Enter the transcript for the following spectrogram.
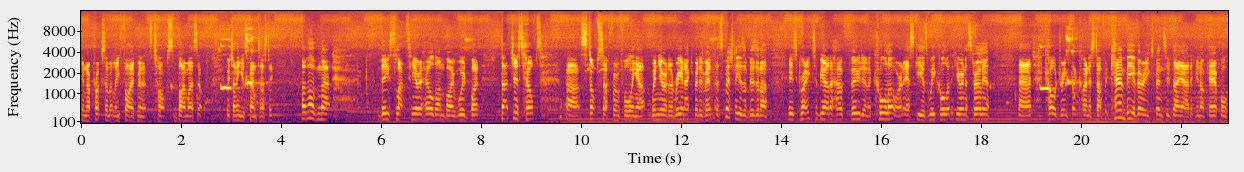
in approximately five minutes tops by myself, which I think is fantastic. Other than that, these slats here are held on by wood, but that just helps uh, stop stuff from falling out. When you're at a reenactment event, especially as a visitor, it's great to be able to have food in a cooler or an esky as we call it here in Australia. Uh, cold drinks, that kind of stuff. It can be a very expensive day out if you're not careful.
